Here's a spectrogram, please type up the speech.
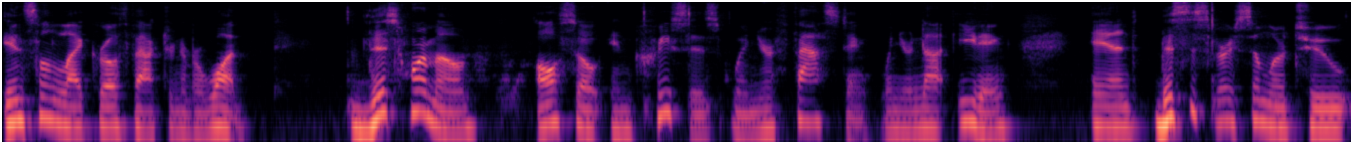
insulin like growth factor number one. This hormone also increases when you're fasting, when you're not eating. And this is very similar to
